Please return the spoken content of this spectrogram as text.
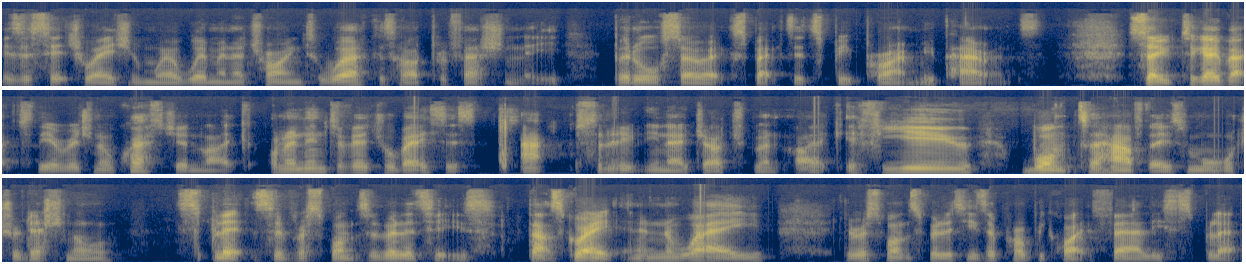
is a situation where women are trying to work as hard professionally, but also expected to be primary parents. So to go back to the original question, like on an individual basis, absolutely no judgment. Like if you want to have those more traditional splits of responsibilities, that's great. And in a way, the responsibilities are probably quite fairly split.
